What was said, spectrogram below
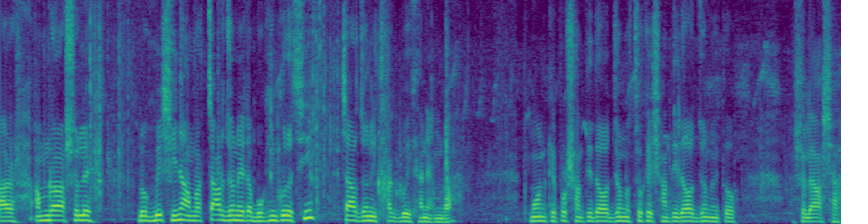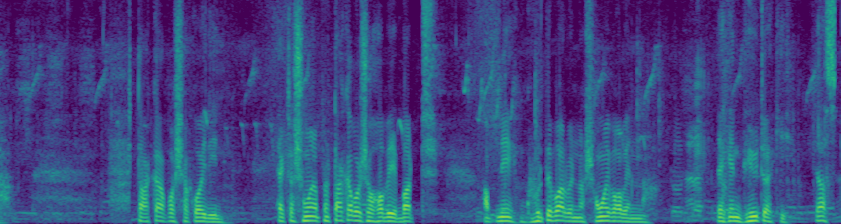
আর আমরা আসলে লোক বেশি না আমরা চারজন এটা বুকিং করেছি। চারজনই থাকব এখানে আমরা। মনকে প্রশান্তি দেওয়ার জন্য, চোখে শান্তি দেওয়ার জন্যই তো আসলে আসা টাকা পয়সা কয়দিন? একটা সময় আপনার টাকা পয়সা হবে বাট আপনি ঘুরতে পারবেন না, সময় পাবেন না। দেখেন ভিউটা কি? জাস্ট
